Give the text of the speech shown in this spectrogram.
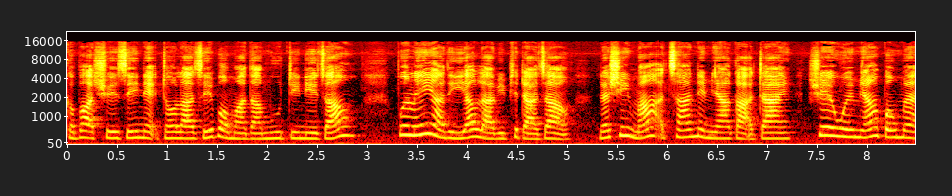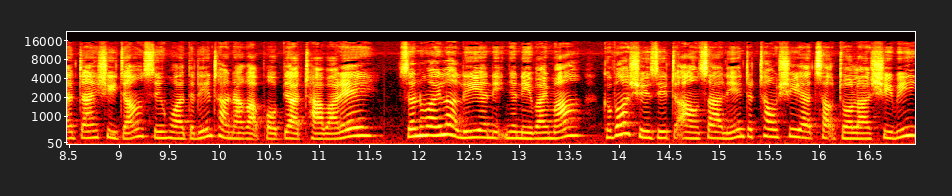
ကမ္ဘာရွှေဈေးနဲ့ဒေါ်လာဈေးပေါ်မှာသာမူတည်နေကြောင်းပွင့်လင်းရာသီရောက်လာပြီဖြစ်တာကြောင့်လက်ရှိမှာအခြားနှစ်များကအတိုင်းရွှေဝင်များပုံမှန်အတိုင်းရှိကြောင်းစင်ဟွာသတင်းဌာနကဖော်ပြထားပါတယ်။ဇန်နဝါရီလ၄ရက်နေ့ညနေပိုင်းမှာကမ္ဘာရွှေဈေးတအောင်စလျင်1806ဒေါ်လာရှိပြီး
